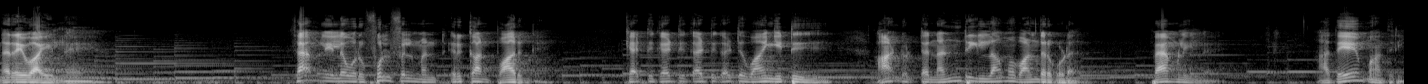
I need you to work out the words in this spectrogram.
நிறைவா இல்லை ஃபேமிலியில் ஒரு ஃபுல்ஃபில்மெண்ட் இருக்கான்னு பாருங்க. கேட்டு கேட்டு கேட்டு கேட்டு வாங்கிட்டு ஆண்டோட்ட நன்றி இல்லாமல் வாழ்ந்துடக்கூடாது ஃபேமிலியில் அதே மாதிரி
